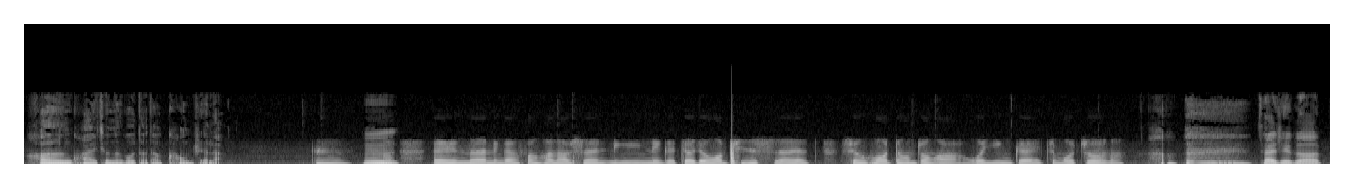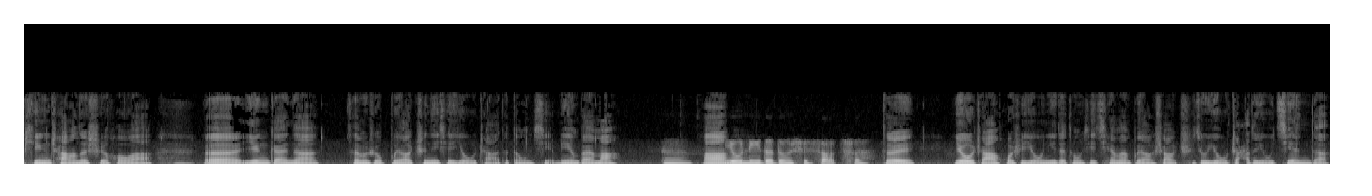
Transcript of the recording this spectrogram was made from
很快就能够得到控制了。嗯嗯，哎，那那个芳华老师，您那个教教我平时生活当中啊，我应该怎么做呢？在这个平常的时候啊，呃，应该呢，咱们说不要吃那些油炸的东西，明白吗？嗯啊，油腻的东西少吃。对，油炸或是油腻的东西千万不要少吃，就油炸的、油煎的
